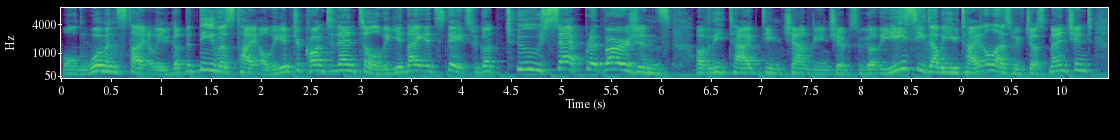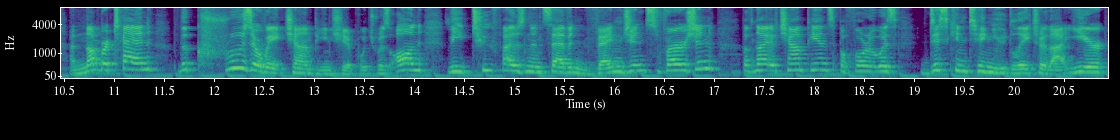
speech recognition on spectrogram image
old Woman's title, you've got the Divas title, the Intercontinental, the United States. We've got two separate versions of the Tag Team Championships. We've got the ECW title, as we've just mentioned, and number 10, the Cruiserweight Championship, which was on the 2007 Vengeance version of Night of Champions before it was discontinued later that year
